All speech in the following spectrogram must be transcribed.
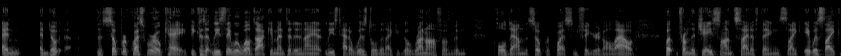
and and don't the SOAP requests were okay because at least they were well documented and I at least had a WSDL that I could go run off of and pull down the SOAP requests and figure it all out. But from the JSON side of things, like it was like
